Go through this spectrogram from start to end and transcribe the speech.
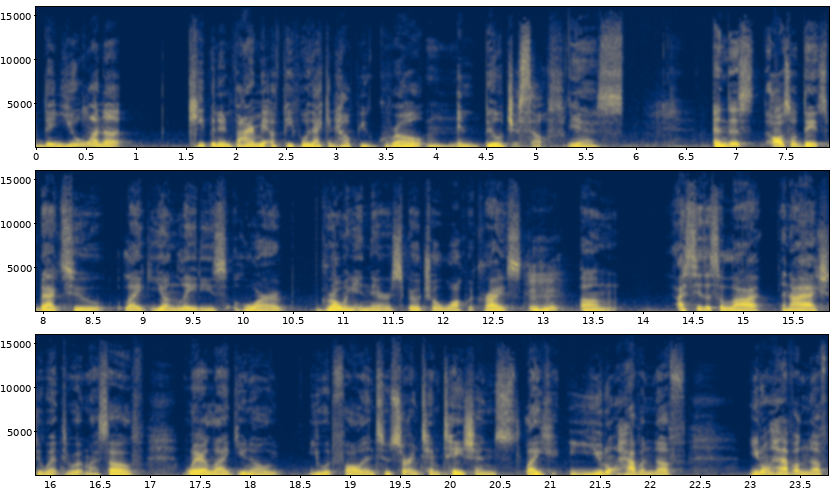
then you wanna keep an environment of people that can help you grow and build yourself. Yes. And this also dates back to like young ladies who are growing in their spiritual walk with Christ. Um, I see this a lot, and I actually went through it myself, where like you know you would fall into certain temptations, like you don't have enough. You don't have enough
